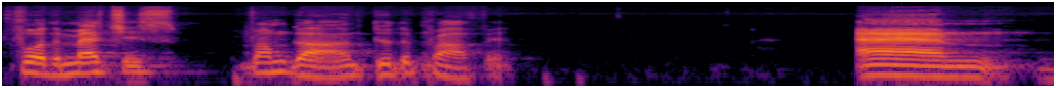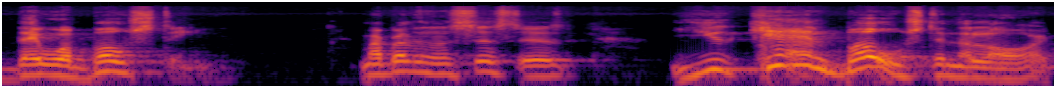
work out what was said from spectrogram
for the message from God through the prophet, and they were boasting. My brothers and sisters, you can boast in the Lord,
